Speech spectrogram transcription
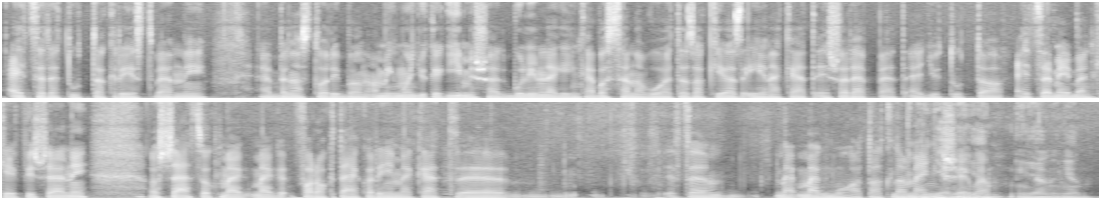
egyszerre tudtak részt venni ebben a sztoriban, amíg mondjuk egy gimisát bulin leginkább a Szena volt az, aki az éneket és a rappet együtt tudta egy személyben képviselni. A srácok meg, meg faragták a rémeket meg, megmuhatatlan mennyiségben. Igen, igen, igen.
